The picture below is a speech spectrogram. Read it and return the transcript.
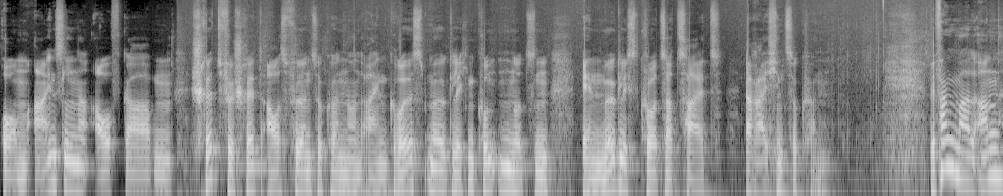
um einzelne Aufgaben Schritt für Schritt ausführen zu können und einen größtmöglichen Kundennutzen in möglichst kurzer Zeit erreichen zu können. Wir fangen mal an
